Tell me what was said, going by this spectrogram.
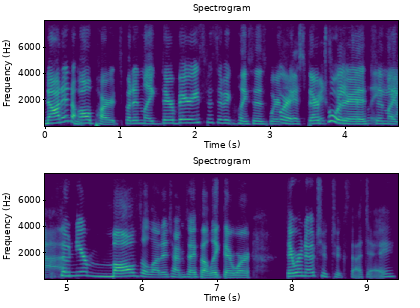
Not in Mm. all parts, but in like they're very specific places where like, they're tourists and like yeah. so near malls a lot of times I felt like there were there were no tuk-tuks that day.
